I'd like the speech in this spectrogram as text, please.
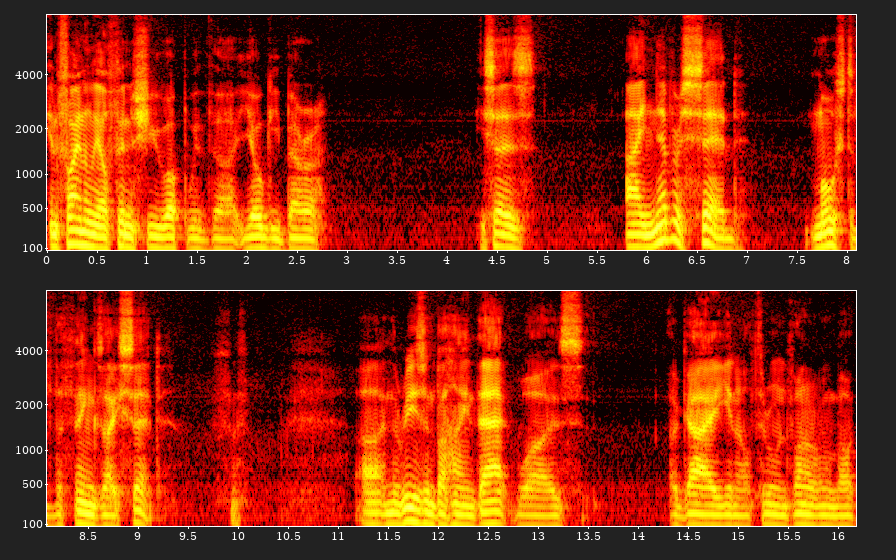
And finally, I'll finish you up with uh, Yogi Berra. He says, I never said most of the things I said. uh, and the reason behind that was a guy, you know, threw in front of him about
